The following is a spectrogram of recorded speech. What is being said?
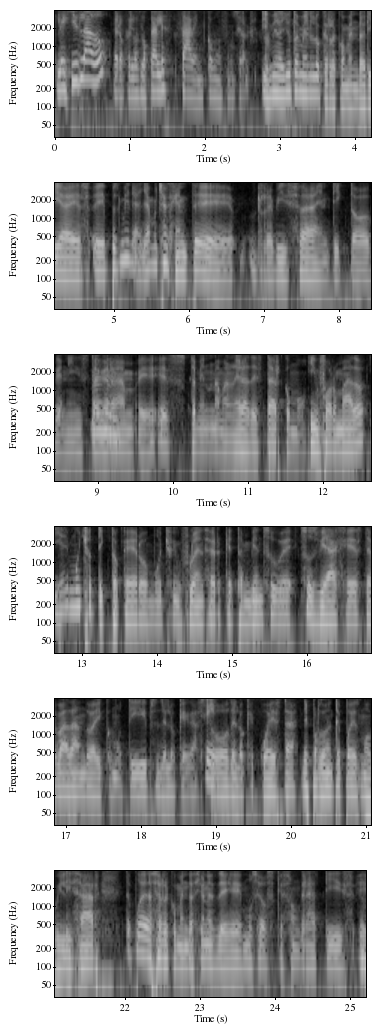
legislado, pero que los locales saben cómo funciona. Y mira, yo también lo que recomendaría es, eh, pues mira, ya mucha gente revisa en TikTok, en Instagram, eh, es también una manera de estar como informado y hay mucho TikTokero, mucho influencer que también sube sus viajes, te va dando ahí como tips de lo que gastó, de lo que cuesta, de por dónde te puedes movilizar, te puede hacer recomendaciones de museos que son gratis, eh,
